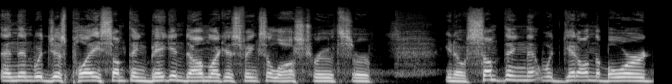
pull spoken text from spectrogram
and then would just play something big and dumb like a Sphinx of Lost Truths or, you know, something that would get on the board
